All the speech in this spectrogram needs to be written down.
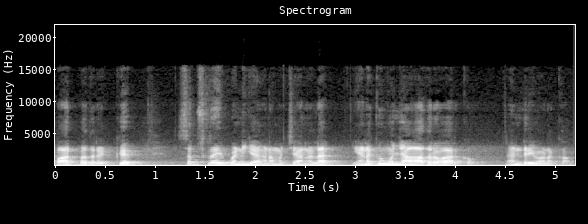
பார்ப்பதற்கு சப்ஸ்கிரைப் பண்ணிக்காங்க நம்ம சேனலை எனக்கும் கொஞ்சம் ஆதரவாக இருக்கும். நன்றி வணக்கம்.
